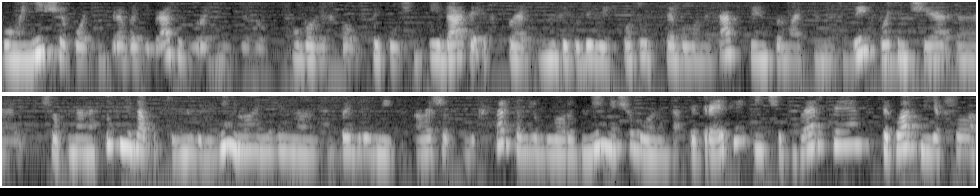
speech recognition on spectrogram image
бо мені ще потім треба зібрати зворотній зв'язок. Обов'язково учнів і дати експерту. Ну, типу, дивись, отут це було не так, ця інформація не туди. Потім ще е, щоб на наступні запуски вони будуть зі мною, не зі мною без різниці. Але щоб в експерта вже було розуміння, що було не так. Це третє і четверте. Це класно, якщо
